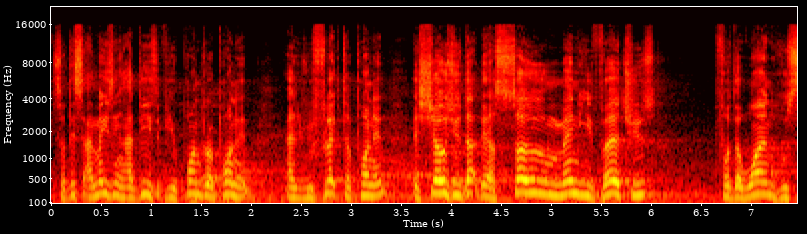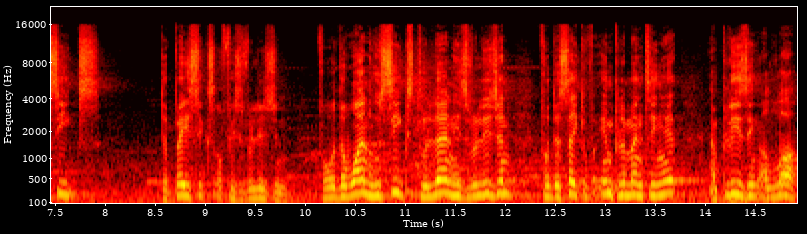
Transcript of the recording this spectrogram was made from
So this amazing hadith, if you ponder upon it and reflect upon it, it shows you that there are so many virtues for the one who seeks the basics of his religion. For the one who seeks to learn his religion for the sake of implementing it and pleasing Allah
